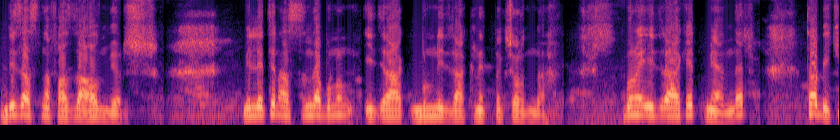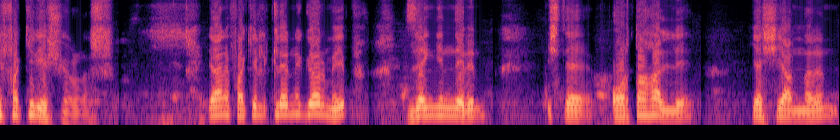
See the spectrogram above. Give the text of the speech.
Biz aslında fazla almıyoruz. Milletin aslında bunun idrak bunun idrakını etmek zorunda. Bunu idrak etmeyenler tabii ki fakir yaşıyorlar. Yani fakirliklerini görmeyip zenginlerin işte orta halli yaşayanların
